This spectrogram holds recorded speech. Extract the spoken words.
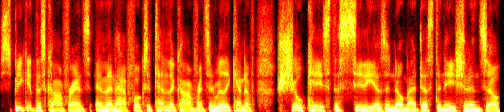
speak at this conference, and then have folks attend the conference and really kind of showcase the city as a nomad destination. And so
